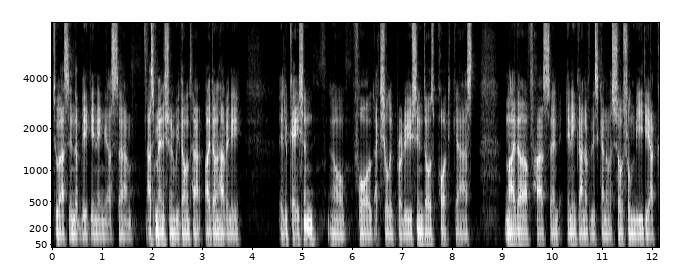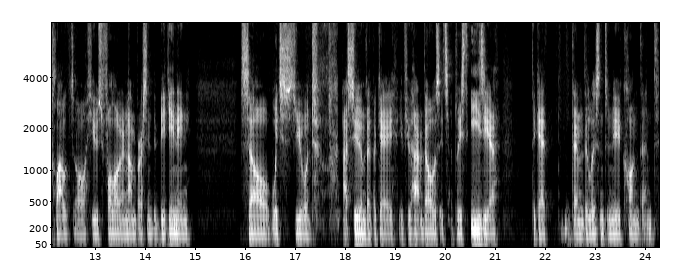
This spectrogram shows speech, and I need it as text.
to us in the beginning. As um, as mentioned, we don't have I don't have any education, you know, for actually producing those podcasts. Neither of us had any kind of this kind of a social media clout or huge follower numbers in the beginning. So, which you would assume that okay, if you have those, it's at least easier to get them to listen to new content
